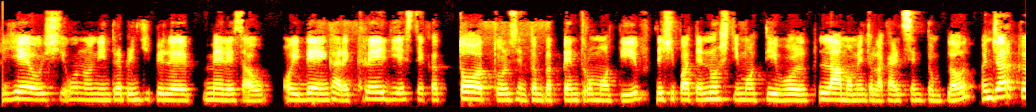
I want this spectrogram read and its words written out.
eu și unul dintre principiile mele sau o idee în care cred este că totul se întâmplă pentru un motiv, deși poate nu știi motivul la momentul la care ți se întâmplă. Încearcă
